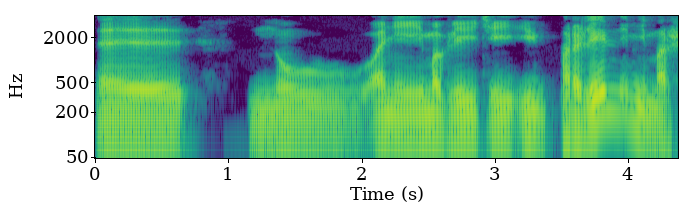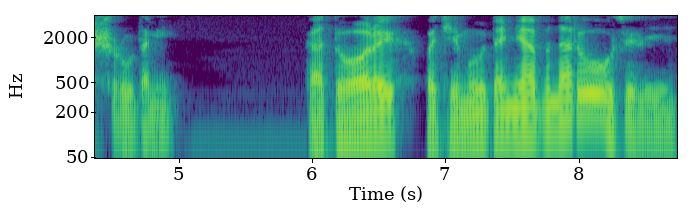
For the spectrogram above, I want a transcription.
Э, ну, они могли идти и параллельными маршрутами, которых почему-то не обнаружили.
